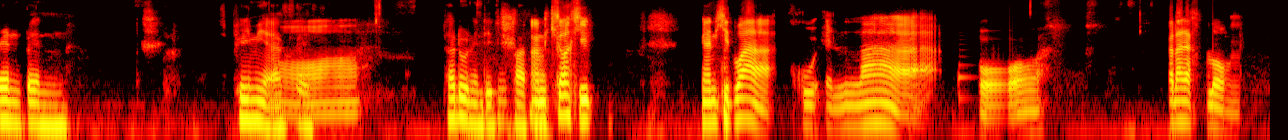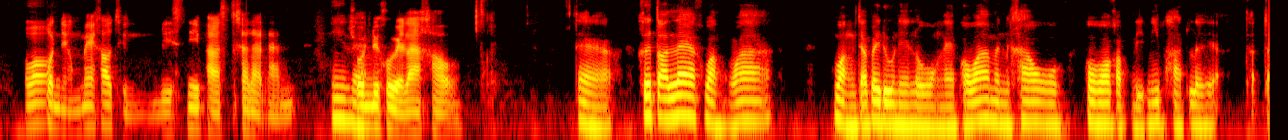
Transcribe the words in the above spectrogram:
เป็นเป็นพรีเมียร์แอคอ๋เซอสถ้าดูในดิสนีย์พัทงั้นก็คิดงั้นคิดว่าครูเอลล่าโอ้ ก็น่าจะเข้าลง เพราะว่าคนยังไม่เข้าถึงดิสนีย์พ s สขนาดนั้นนี่แหช่วงละที่ครูเอลล่าเข้าแต่คือตอนแรกหวังว่า หวังจะไปดูในโรงไง เพราะว่ามันเข้าพอๆกับดิสนีย์พัทเลยอะจ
